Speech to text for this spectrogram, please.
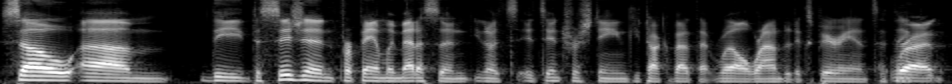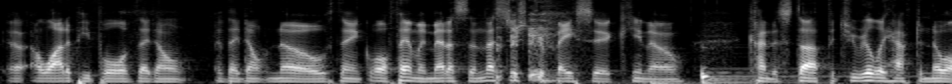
so um, the decision for family medicine, you know, it's it's interesting. You talk about that well-rounded experience. I think Right. a, lot of people, if they don't if they don't know, think, well, family medicine that's just your basic, you know, kind of stuff. But you really have to know a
